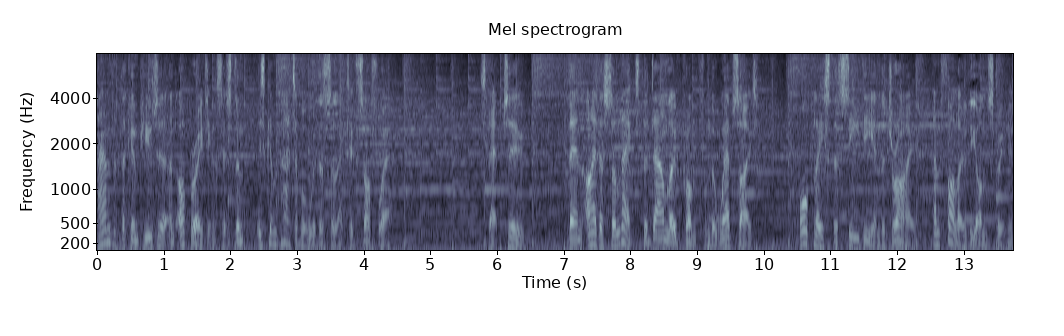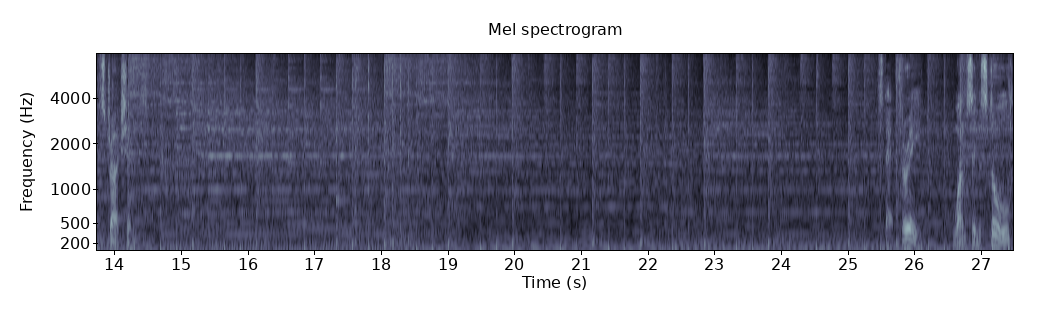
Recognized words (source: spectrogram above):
and that the computer and operating system is compatible with the selected software. Step 2. Then either select the download prompt from the website or place the CD in the drive and follow the on-screen instructions. Step 3. Once installed,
